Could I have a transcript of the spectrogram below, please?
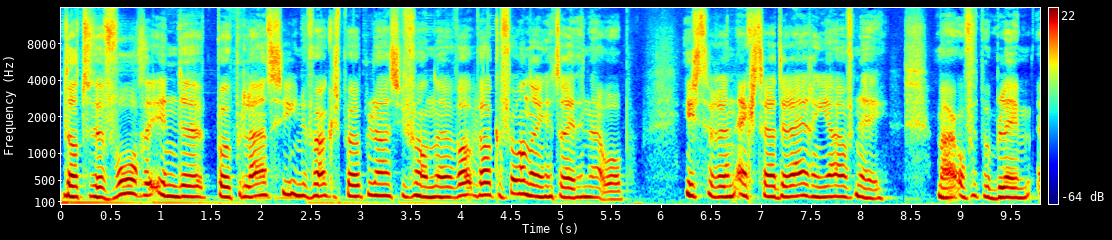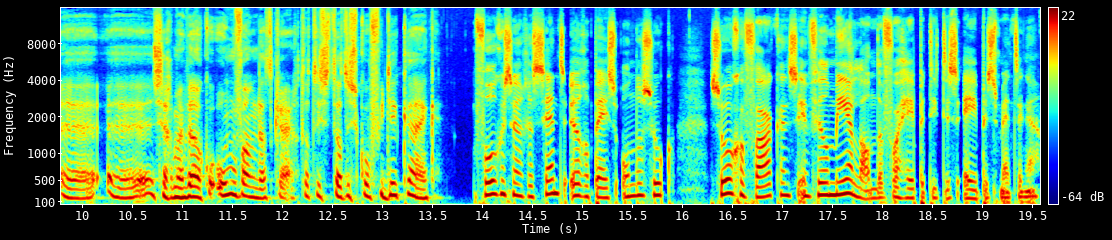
dat we volgen in de populatie, in de varkenspopulatie, van uh, welke veranderingen treden nou op. Is er een extra dreiging, ja of nee? Maar of het probleem, uh, uh, zeg maar welke omvang dat krijgt, dat is, dat is koffiedik kijken. Volgens een recent Europees onderzoek zorgen varkens in veel meer landen voor hepatitis E-besmettingen.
